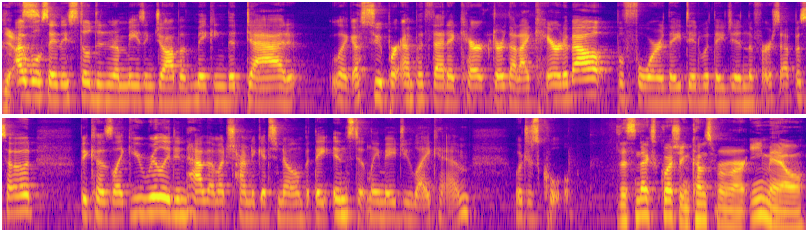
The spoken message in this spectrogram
Yes. I will say they still did an amazing job of making the dad like a super empathetic character that I cared about before they did what they did in the first episode because like you really didn't have that much time to get to know him but they instantly made you like him which is cool. This next question comes from our email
